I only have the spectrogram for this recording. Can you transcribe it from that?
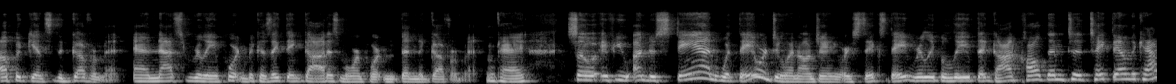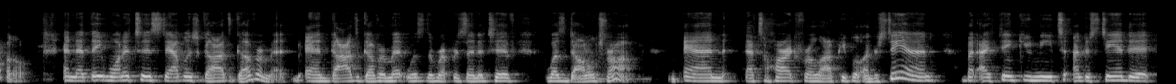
up against the government, and that's really important because they think God is more important than the government. Okay. So if you understand what they were doing on January 6th, they really believed that God called them to take down the Capitol and that they wanted to establish God's government. And God's government was the representative, was Donald Trump. And that's hard for a lot of people to understand, but I think you need to understand it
